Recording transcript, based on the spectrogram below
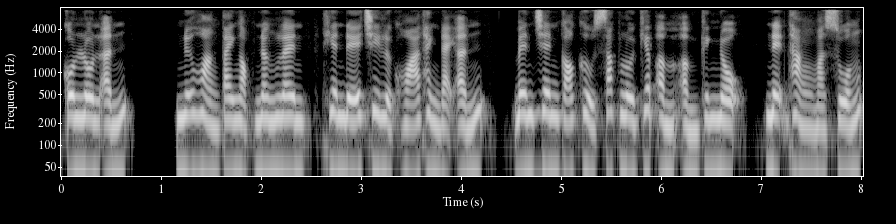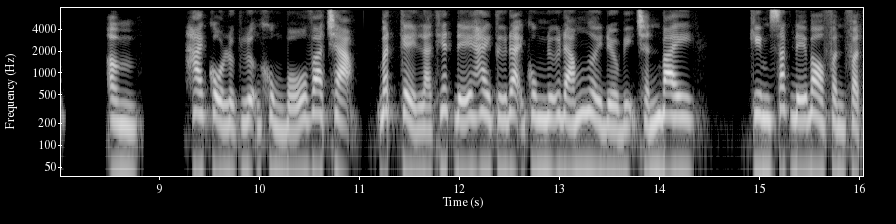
Côn lôn ấn, Nữ hoàng tay ngọc nâng lên, thiên đế chi lực hóa thành đại ấn, bên trên có cửu sắc lôi kiếp ầm ầm kinh nộ, nện thẳng mà xuống. Ầm. Hai cổ lực lượng khủng bố va chạm, bất kể là thiết đế hay tứ đại cung nữ đám người đều bị chấn bay. Kim sắc đế bào phần phật,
